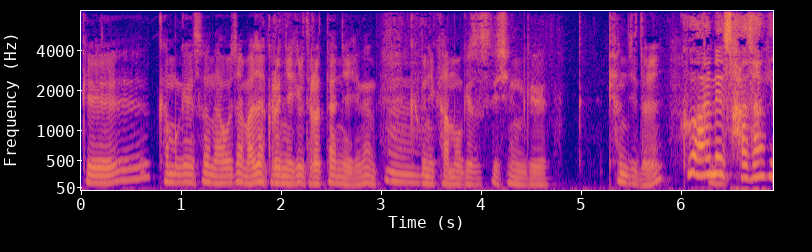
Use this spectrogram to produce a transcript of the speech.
그 감옥에서 나오자마자 그런 얘기를 들었다는 얘기는 음. 그분이 감옥에서 쓰신 그 편지들 그 안에 사상이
